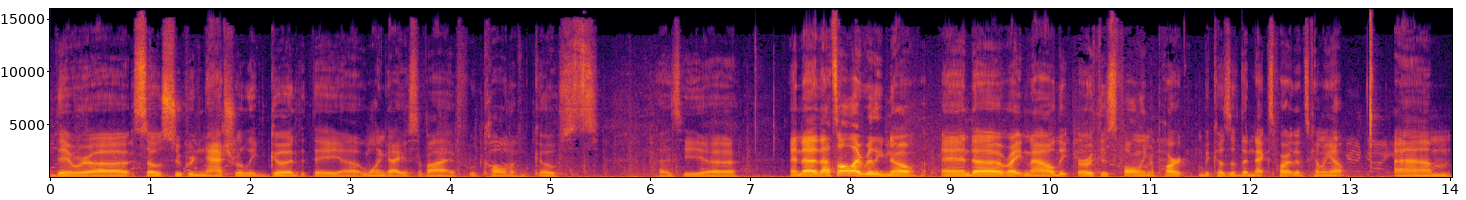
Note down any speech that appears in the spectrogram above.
they were uh, so supernaturally good that they uh, one guy who survived would call them ghosts, as he. Uh, and uh, that's all I really know. And right now, the Earth is falling apart because of the next part that's coming up. Um,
